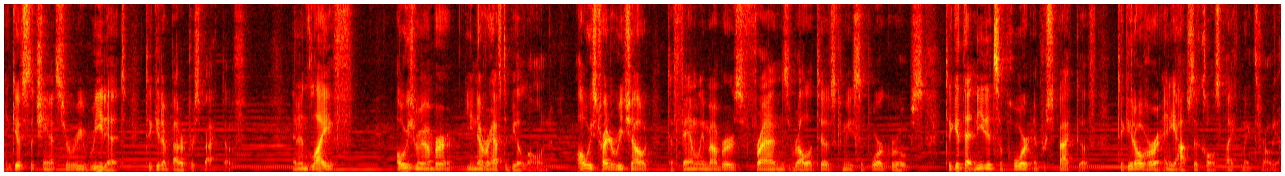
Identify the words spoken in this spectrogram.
and give us the chance to reread it to get a better perspective. And in life, always remember you never have to be alone. Always try to reach out to family members, friends, relatives, community support groups to get that needed support and perspective to get over any obstacles life might throw you.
